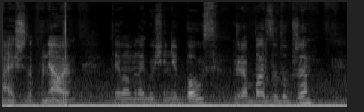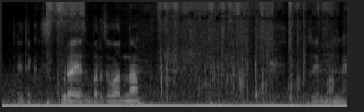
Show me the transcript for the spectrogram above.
A jeszcze zapomniałem. Tutaj mamy nagłośnienie Bose. Gra bardzo dobrze. Tutaj taka skóra jest bardzo ładna. Tutaj mamy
